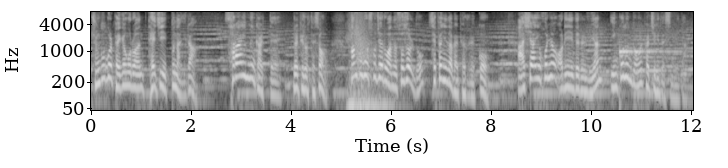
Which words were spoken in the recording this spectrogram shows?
중국을 배경으로 한 대지뿐 아니라 살아있는 갈대를 비롯해서 한국을 소재로 하는 소설도 세 편이나 발표를 했고 아시아의 혼혈 어린이들을 위한 인권운동을 펼치기도 했습니다.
